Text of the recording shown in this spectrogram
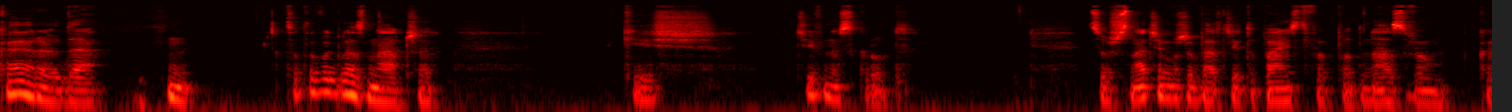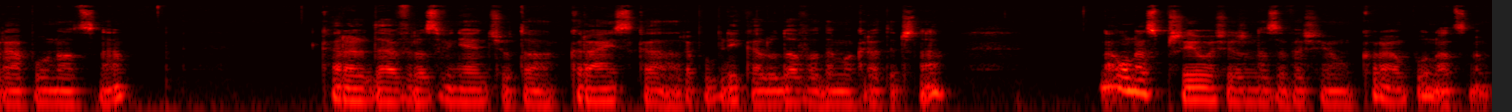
KRLD. Hm. Co to w ogóle znaczy? Jakiś dziwny skrót. Cóż, znacie może bardziej to państwo pod nazwą Korea Północna. KRLD w rozwinięciu to Koreańska Republika Ludowo-Demokratyczna. No u nas przyjęło się, że nazywa się Koreą Północną.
